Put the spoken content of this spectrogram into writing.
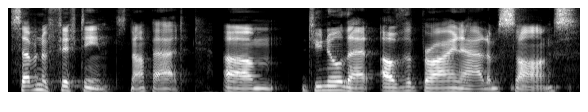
Seven of 15. It's not bad. Um, do you know that of the Bryan Adams songs,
